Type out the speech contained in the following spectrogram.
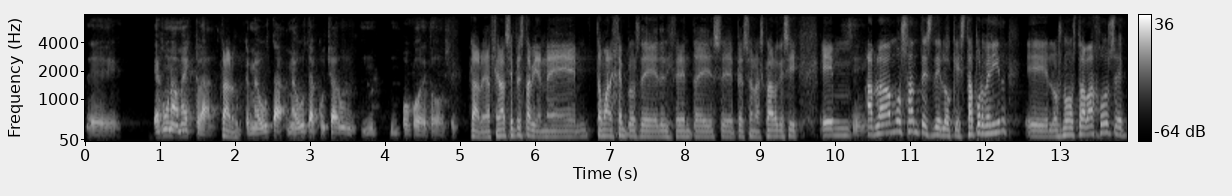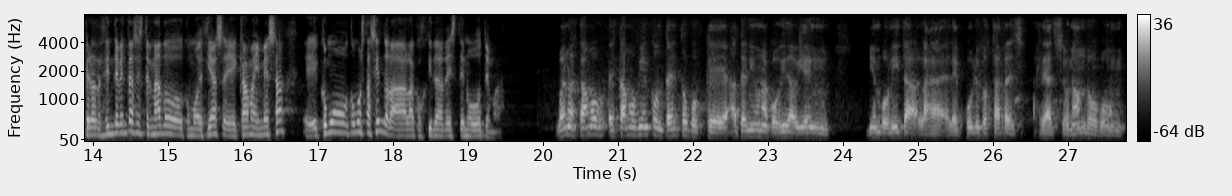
es una mezcla. Claro. Porque me gusta, me gusta escuchar un, poco de todo, sí. Claro, y al final siempre está bien tomar ejemplos de, diferentes personas, claro que em, sí. Hablábamos antes de lo que está por venir, los nuevos trabajos, pero recientemente has estrenado, como decías, Cama y Mesa. ¿cómo, ¿cómo, está siendo la acogida de este nuevo tema? Bueno, estamos, estamos bien contentos porque ha tenido una acogida bien, bien bonita. el público está reaccionando con,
